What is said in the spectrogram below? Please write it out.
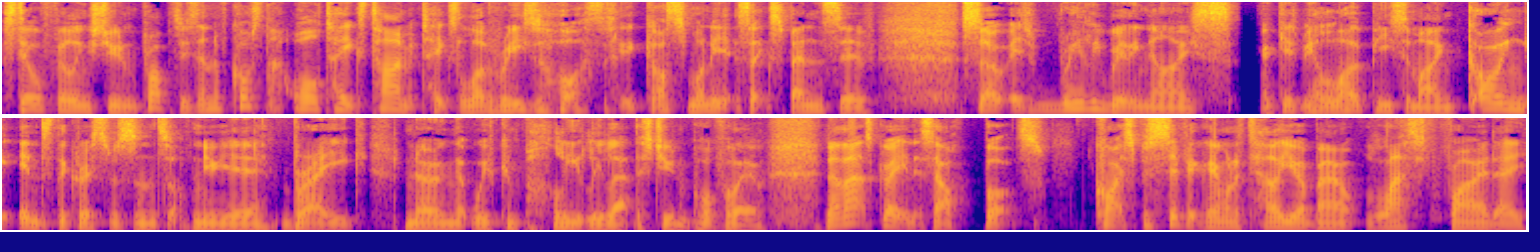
still filling student properties. And of course, that all takes time. It takes a lot of resource. It costs money. It's expensive. So it's really, really nice. It gives me a lot of peace of mind going into the Christmas and sort of New Year break, knowing that we've completely let the student portfolio. Now that's great in itself, but quite specifically, I want to tell you about last Friday.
